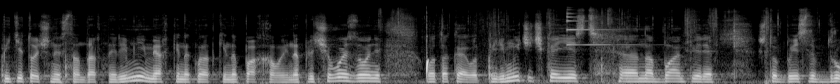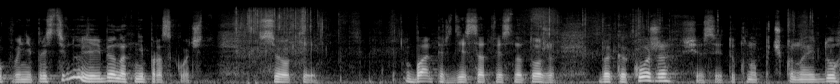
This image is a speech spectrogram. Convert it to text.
Пятиточные стандартные ремни, мягкие накладки на паховой и на плечевой зоне. Вот такая вот перемычечка есть э, на бампере, чтобы если вдруг вы не пристегнули, ребенок не проскочит. Все окей. Бампер здесь, соответственно, тоже ВК-кожа. Сейчас я эту кнопочку найду.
